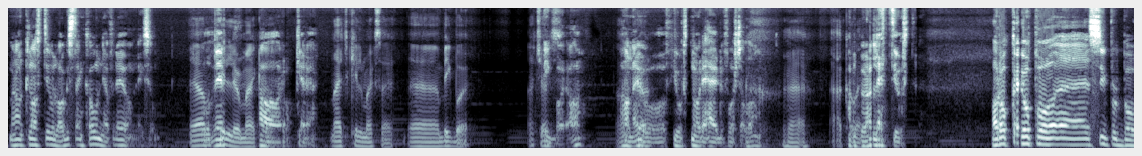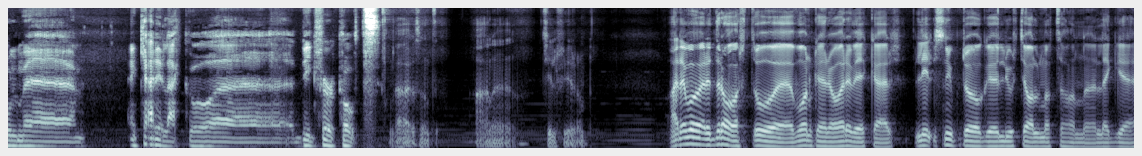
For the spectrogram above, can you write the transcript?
Men han klarte jo å lage Stankonia for det òg, liksom. Ja, Og Killer Mac. Ja, rockere? Nei, ikke Killer Mac, sier. Eh, Big Boy. Big. Boy, ja. Han er jo 14 år i hodet fortsatt. Han, Ja, ja, han burde ha lett gjort det. Han rocka jo på uh, Superbowl med en Cadillac og uh, big fur coat. Ja, det er sant. Han er chill fyr, han. Nei, det var litt rart, og det var noen rare uker. Snoop Dogg eh, lurte alle med at han eh, legger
